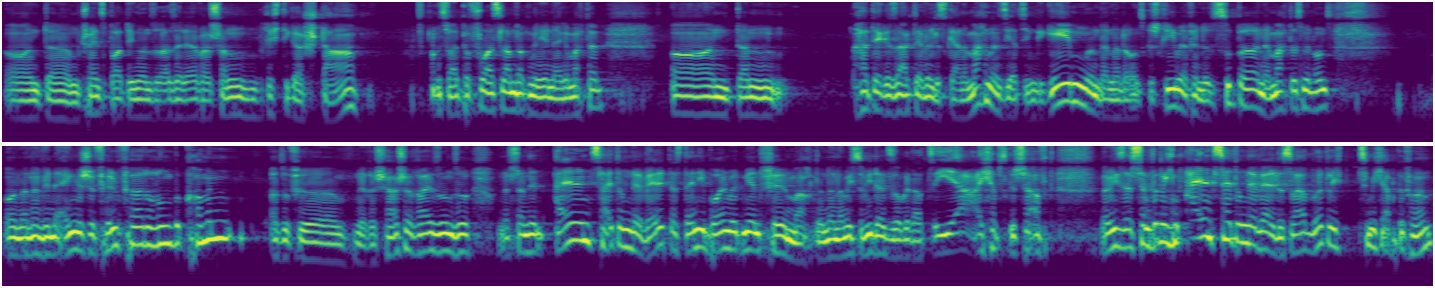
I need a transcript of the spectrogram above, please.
Und ähm, Trainspotting und so. Also der war schon ein richtiger Star. Das war halt bevor er Slumdog Millionär gemacht hat. Und dann hat er gesagt, er will das gerne machen. Und sie hat es ihm gegeben und dann hat er uns geschrieben, er findet es super und er macht das mit uns. Und dann haben wir eine englische Filmförderung bekommen, also für eine Recherchereise und so. Und dann stand in allen Zeitungen der Welt, dass Danny Boyle mit mir einen Film macht. Und dann habe ich so wieder so gedacht, ja, ich habe es geschafft. Weil wie gesagt, es stand wirklich in allen Zeitungen der Welt. Das war wirklich ziemlich abgefahren.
